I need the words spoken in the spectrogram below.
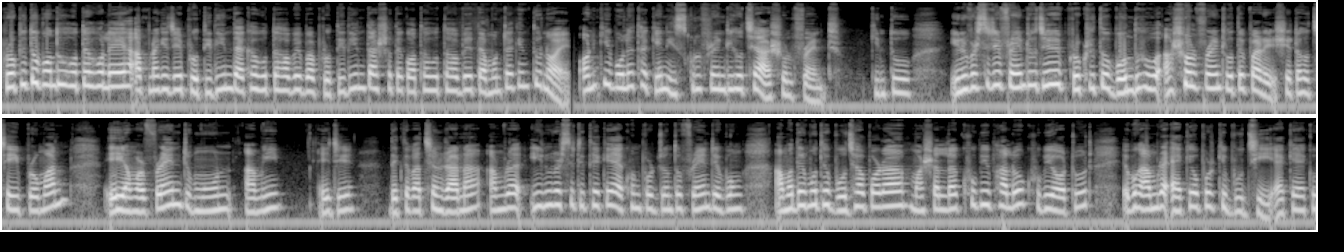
প্রকৃত বন্ধু হতে হলে আপনাকে যে প্রতিদিন দেখা হতে হবে বা প্রতিদিন তার সাথে কথা হতে হবে তেমনটা কিন্তু নয়। অনেকেই বলে থাকেন স্কুল ফ্রেন্ডই হচ্ছে আসল ফ্রেন্ড। কিন্তু ইউনিভার্সিটির ফ্রেন্ড হচ্ছে প্রকৃত বন্ধু, আসল ফ্রেন্ড হতে পারে। সেটা হচ্ছে এই প্রমাণ, এই আমার ফ্রেন্ড, মুন, আমি, এই যে দেখতে পাচ্ছেন রানা, আমরা ইউনিভার্সিটি থেকে এখন পর্যন্ত ফ্রেন্ড এবং আমাদের মধ্যে বোঝাপড়া মাসাল্লাহ খুবই ভালো, খুবই অটুট এবং আমরা একে অপরকে বুঝি। একে একে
